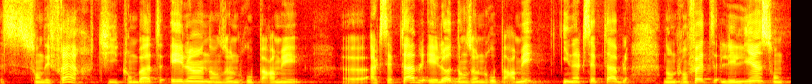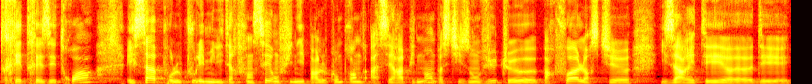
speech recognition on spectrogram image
ce sont des frères qui combattent et l'un dans un groupe armé euh, acceptable et l'autre dans un groupe armé inacceptable. Donc en fait, les liens sont très très étroits et ça, pour le coup, les militaires français ont fini par le comprendre assez rapidement parce qu'ils ont vu que euh, parfois, lorsqu'ils arrêtaient euh, des,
